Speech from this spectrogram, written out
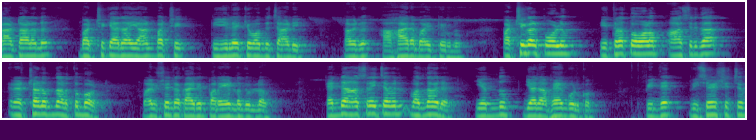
കാട്ടാളന് ഭക്ഷിക്കാനായി ആൺപക്ഷി തീയിലേക്ക് വന്ന് ചാടി. അവന് ആഹാരമായി തീർന്നു. പക്ഷികൾ പോലും ഇത്രത്തോളം ആശ്രിത രക്ഷണം നടത്തുമ്പോൾ മനുഷ്യന്റെ കാര്യം പറയേണ്ടതുണ്ടോ? എന്നെ ആശ്രയിച്ചവൻ വന്നവന് എന്നും ഞാൻ അഭയം കൊടുക്കും. പിന്നെ വിശേഷിച്ചും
